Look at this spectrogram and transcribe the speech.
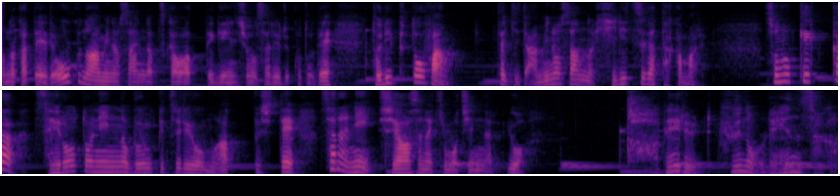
この過程で多くのアミノ酸が使わって減少されることでトリプトファンさっき言ったアミノ酸の比率が高まる。その結果セロトニンの分泌量もアップしてさらに幸せな気持ちになる。要は食べる負の連鎖が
